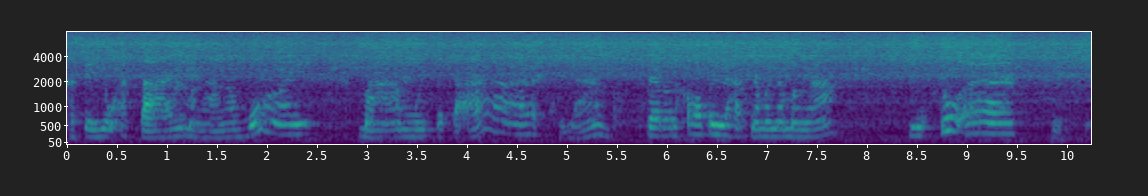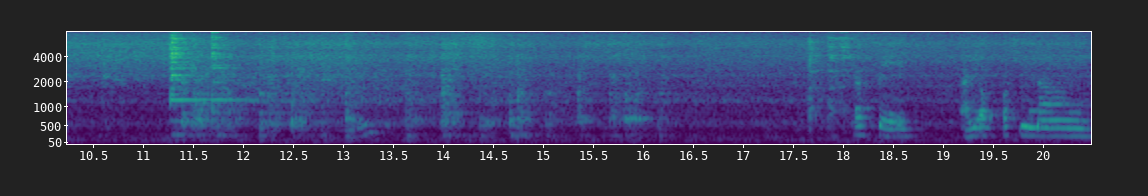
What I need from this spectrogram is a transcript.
kasi yung atay, mangangamoy, maamoy sa taas. Ayan. Pero naka-open lahat naman ng mga pintuan. Kasi, ayaw kasi ng,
